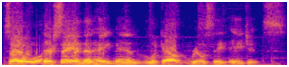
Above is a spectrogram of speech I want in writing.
So they're saying that, hey, man, look out, real estate agents.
